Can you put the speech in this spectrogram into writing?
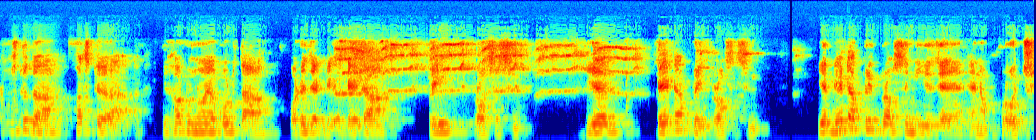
comes to the first, uh, you have to know about the what is the data pre-processing. Here, data pre-processing. Here, data pre-processing is a, an approach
